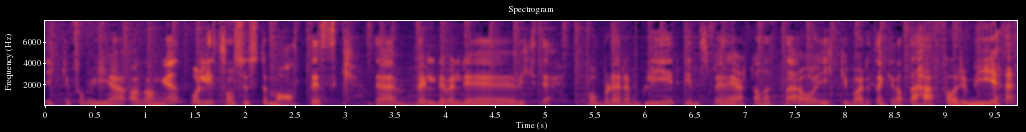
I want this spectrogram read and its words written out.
Ikke for mye av gangen, og litt sånn systematisk. Det er veldig, veldig viktig. Dere blir inspirert av dette, og ikke bare tenker at det er for mye.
